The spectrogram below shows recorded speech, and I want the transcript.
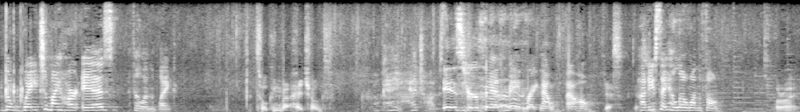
The way to my heart is fill in the blank. talking about hedgehogs. Okay, hedgehogs. Is your bed made right now at home? Yes. yes. How do you say hello on the phone? All right.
